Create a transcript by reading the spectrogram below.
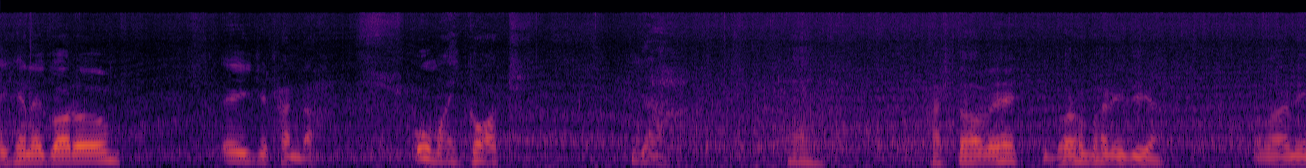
এইখানে গরম এই যে ঠান্ডা। ও মাই গড ইয়া। হাঁটতে হবে, গরম পানি দিয়া। মানে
